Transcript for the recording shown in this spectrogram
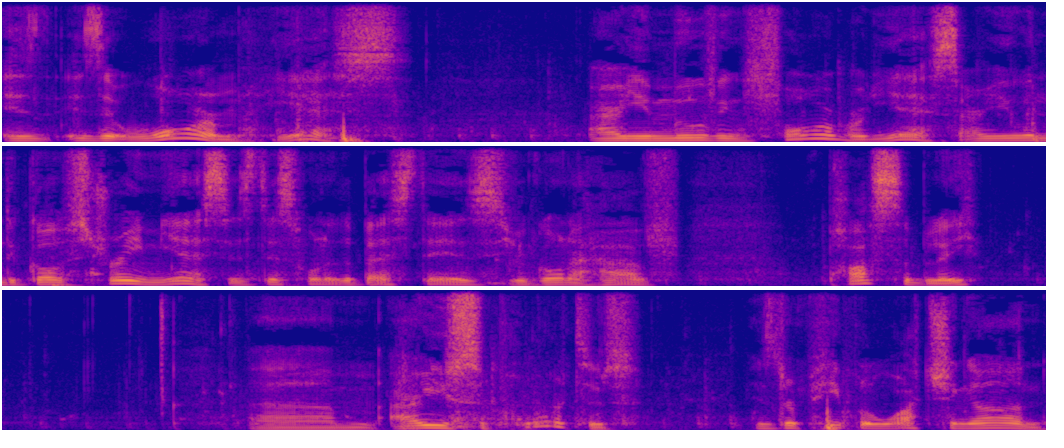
Is is it warm? Yes. Are you moving forward? Yes. Are you in the Gulf Stream? Yes. Is this one of the best days you're going to have? Possibly. Um, are you supported? Is there people watching on,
